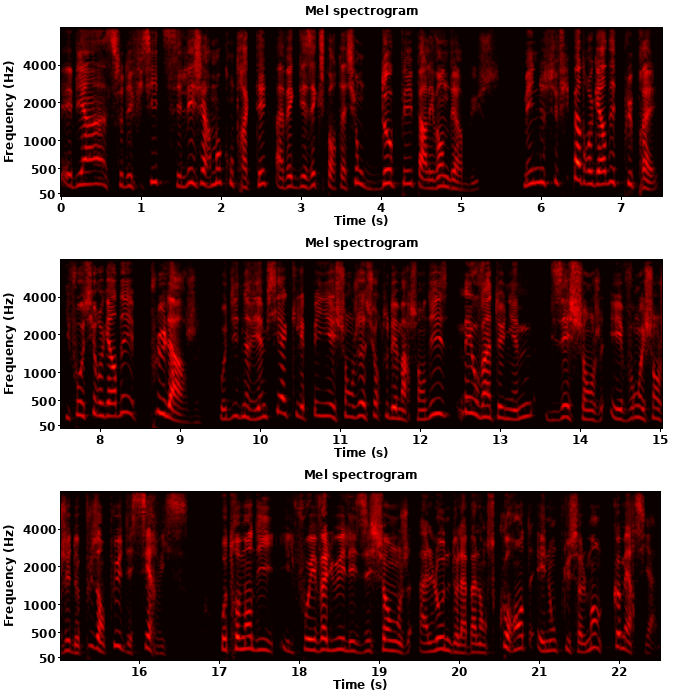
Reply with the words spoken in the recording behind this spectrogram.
eh bien, ce déficit s'est légèrement contracté avec des exportations dopées par les ventes d'Airbus. Mais il ne suffit pas de regarder de plus près, il faut aussi regarder plus large. Au XIXe siècle, les pays échangeaient surtout des marchandises, mais au XXIe, ils échangent et vont échanger de plus en plus des services. Autrement dit, il faut évaluer les échanges à l'aune de la balance courante et non plus seulement commerciale.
